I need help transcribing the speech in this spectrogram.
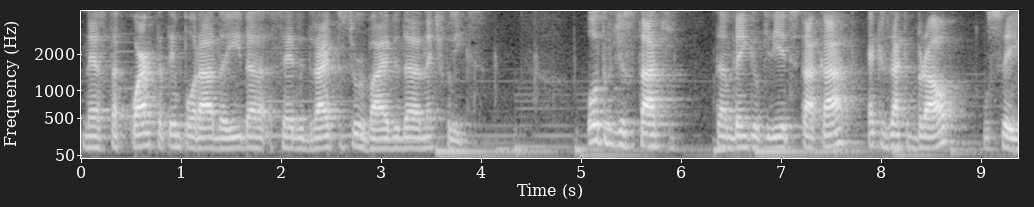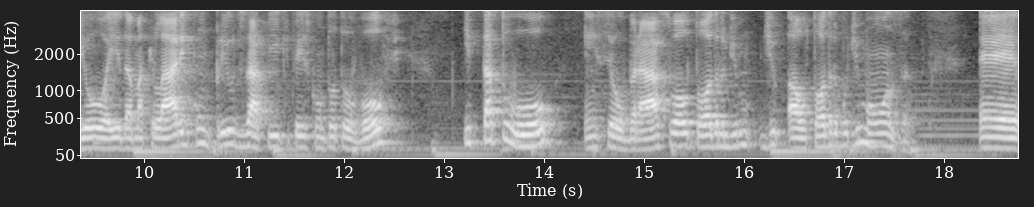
nesta quarta temporada aí da série Drive to Survive da Netflix. Outro destaque também que eu queria destacar é que Zac Brown o CEO aí da McLaren, cumpriu o desafio que fez com Toto Wolff e tatuou em seu braço o autódromo de, de autódromo de Monza, é,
